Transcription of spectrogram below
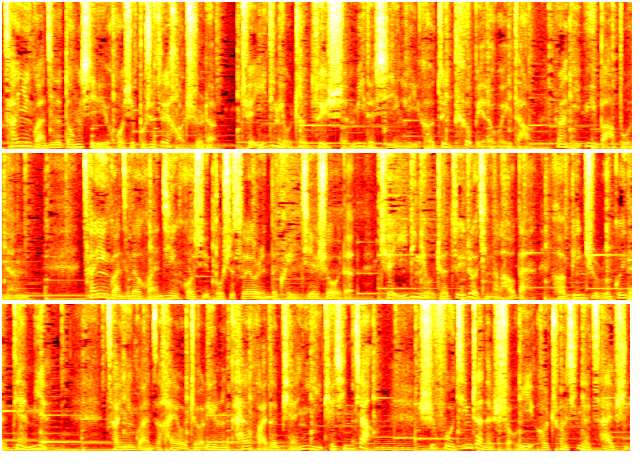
苍蝇馆子的东西或许不是最好吃的，却一定有着最神秘的吸引力和最特别的味道，让你欲罢不能。苍蝇馆子的环境或许不是所有人都可以接受的，却一定有着最热情的老板和宾至如归的店面。苍蝇馆子还有着令人开怀的便宜贴心价，师傅精湛的手艺和创新的菜品，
